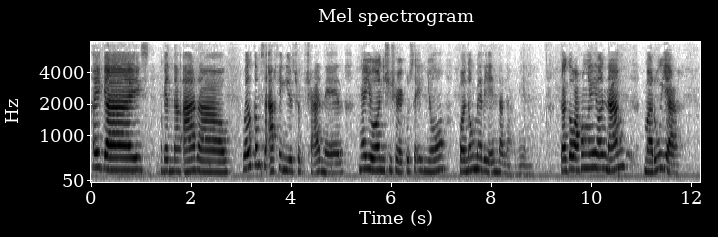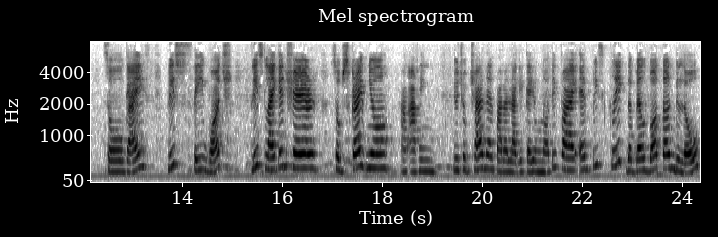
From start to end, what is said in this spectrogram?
Hi guys! Magandang araw! Welcome sa aking YouTube channel. Ngayon, isi-share ko sa inyo kung anong merienda namin. Gagawa ko ngayon ng maruya. So guys, please stay watch. Please like and share. Subscribe nyo ang aking YouTube channel para lagi kayong notify. And please click the bell button below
